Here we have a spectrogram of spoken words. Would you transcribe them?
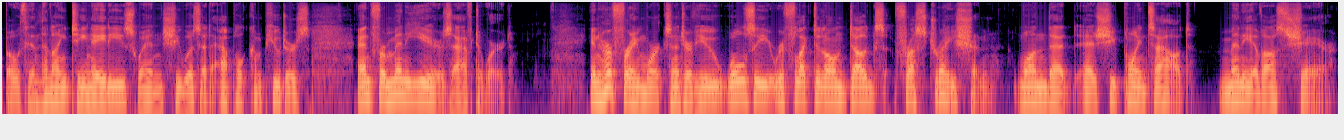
both in the 1980s when she was at Apple Computers and for many years afterward. In her Frameworks interview, Woolsey reflected on Doug's frustration, one that, as she points out, many of us share.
